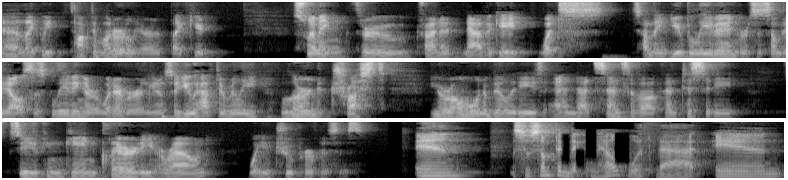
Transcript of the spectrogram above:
uh, like we talked about earlier, like you're swimming through trying to navigate what's something you believe in versus somebody else is believing or whatever you know? So you have to really learn to trust your own abilities and that sense of authenticity so you can gain clarity around what your true purpose is. And so something that can help with that and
